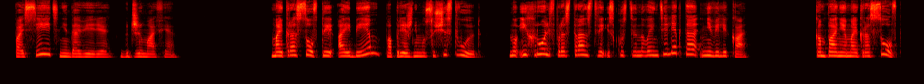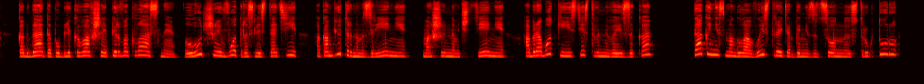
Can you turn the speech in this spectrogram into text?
– посеять недоверие к G-мафия. Microsoft и IBM по-прежнему существуют, но их роль в пространстве искусственного интеллекта невелика. Компания Microsoft, когда-то публиковавшая первоклассные, лучшие в отрасли статьи о компьютерном зрении, машинном чтении, обработки естественного языка так и не смогла выстроить организационную структуру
